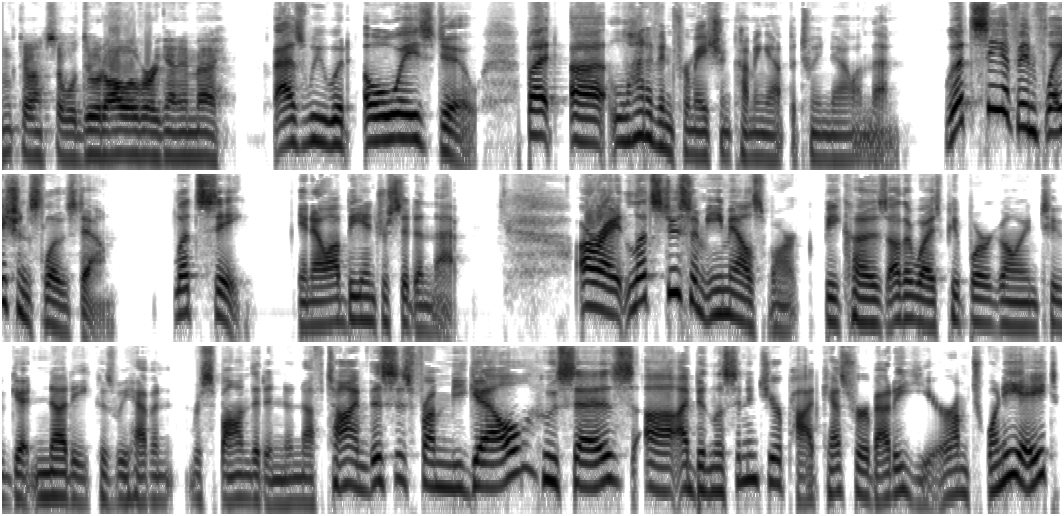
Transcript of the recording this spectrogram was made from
Okay, so we'll do it all over again in May. As we would always do. But uh, a lot of information coming out between now and then. Let's see if inflation slows down. Let's see. You know, I'll be interested in that. All right, let's do some emails, Mark, because otherwise people are going to get nutty because we haven't responded in enough time. This is from Miguel, who says, uh, I've been listening to your podcast for about a year. I'm 28,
